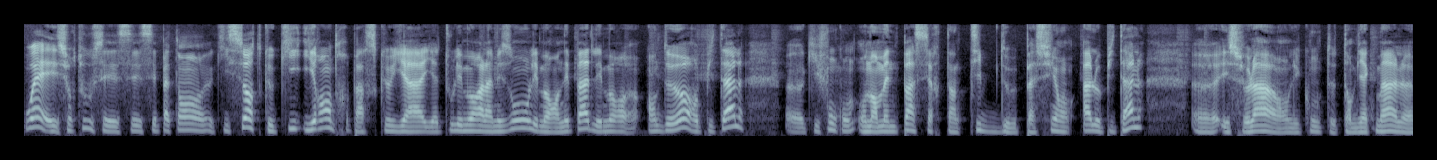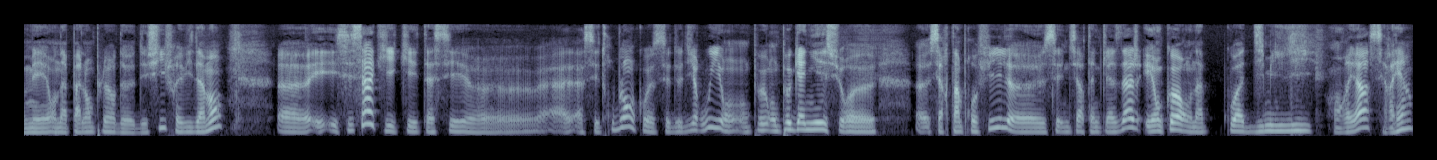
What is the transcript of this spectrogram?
Ouais, et surtout, c'est pas tant euh, qui sortent que qui y rentrent, parce qu'il y a, y a tous les morts à la maison, les morts en EHPAD, les morts en dehors, hôpital, euh, qui font qu'on n'emmène pas certains types de patients à l'hôpital. Euh, et ceux-là, on les compte tant bien que mal, mais on n'a pas l'ampleur de, des chiffres, évidemment. et, c'est ça qui, qui, est assez, assez troublant, quoi. C'est de dire, oui, on, peut, on peut gagner sur certains profils, c'est une certaine classe d'âge, et encore, on a quoi, 10 000 lits en réa, c'est rien.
